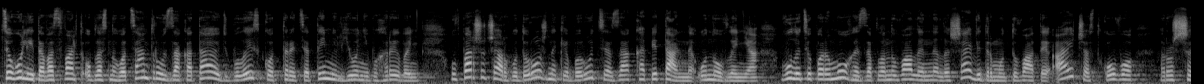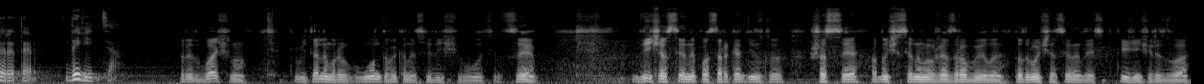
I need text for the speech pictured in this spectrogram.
Цього літа в асфальт обласного центру закатають близько 30 мільйонів гривень. У першу чергу дорожники беруться за капітальне оновлення. Вулицю Перемоги запланували не лише відремонтувати, а й частково розширити. Дивіться. передбачено капітальним ремонтом виконати слідчі вулиці. Це дві частини по Старокатінському шосе. Одну частину ми вже зробили, до другої частини десь тиждень через два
